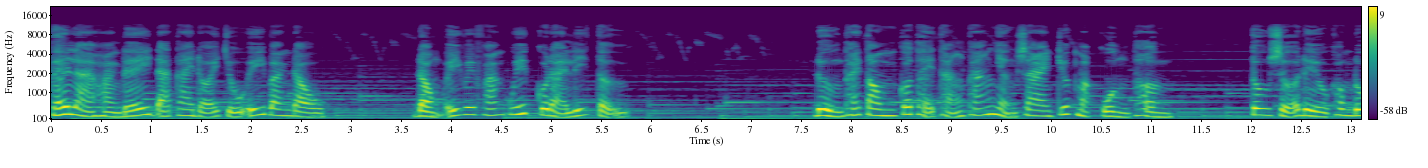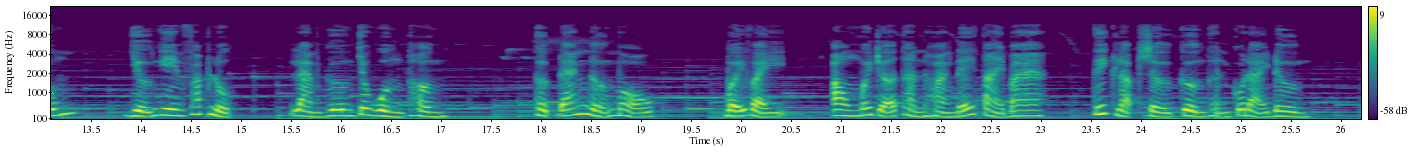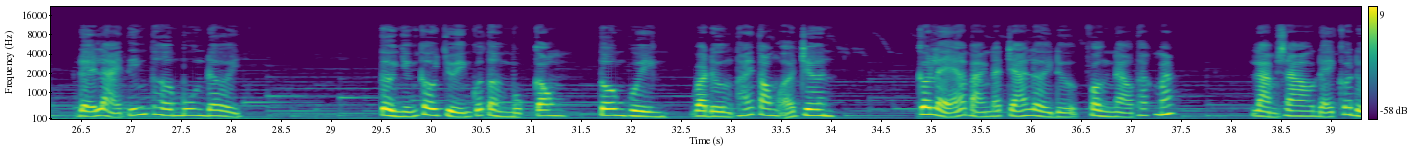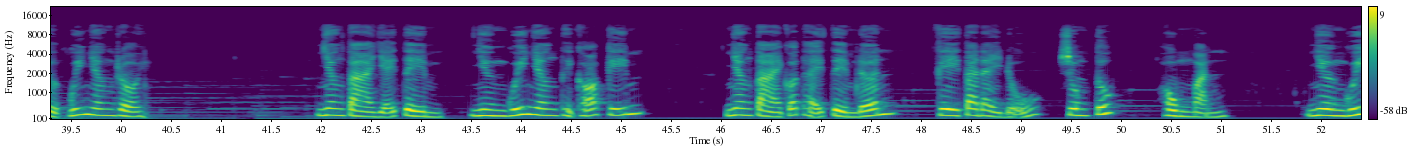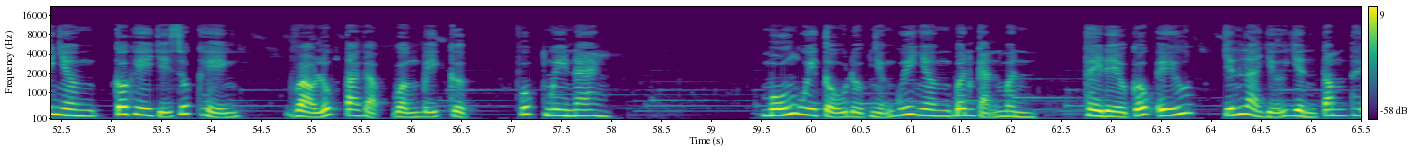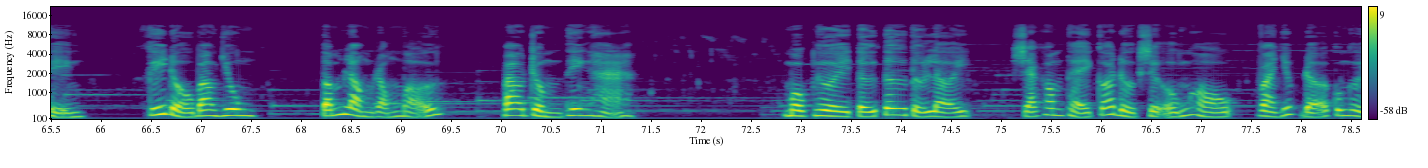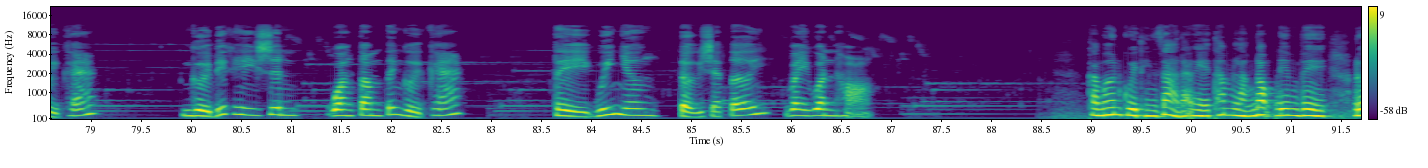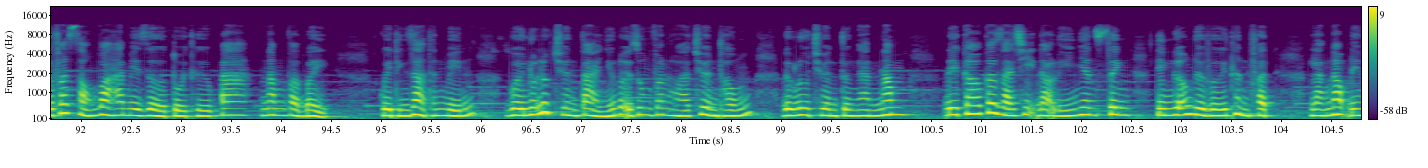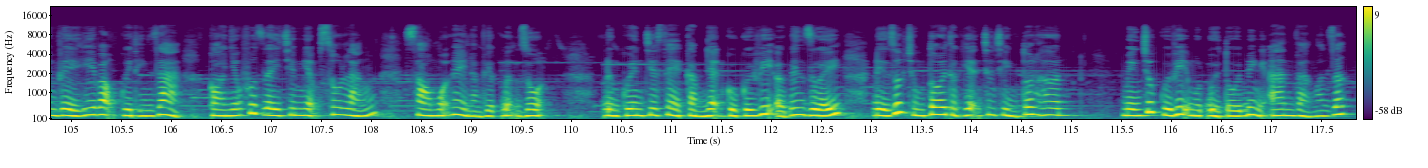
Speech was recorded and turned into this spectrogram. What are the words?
Thế là hoàng đế đã thay đổi chủ ý ban đầu, đồng ý với phán quyết của đại lý tự. Đường Thái Tông có thể thẳng thắn nhận sai trước mặt quần thần, tu sửa điều không đúng, giữ nghiêm pháp luật, làm gương cho quần thần. Thực đáng ngưỡng mộ. Bởi vậy, ông mới trở thành hoàng đế tài ba, thiết lập sự cường thịnh của đại đường, để lại tiếng thơ muôn đời. Từ những câu chuyện của Tần Mục Công, Tôn Quyền và Đường Thái Tông ở trên, có lẽ bạn đã trả lời được phần nào thắc mắc, làm sao để có được quý nhân rồi. Nhân tài dễ tìm, nhưng quý nhân thì khó kiếm. Nhân tài có thể tìm đến khi ta đầy đủ, sung túc, hùng mạnh. Nhưng quý nhân có khi chỉ xuất hiện vào lúc ta gặp vận bị cực, phúc nguy nan. Muốn quy tụ được những quý nhân bên cạnh mình, thì điều cốt yếu chính là giữ gìn tâm thiện, khí độ bao dung, tấm lòng rộng mở, bao trùm thiên hạ. Một người tự tư tự lợi sẽ không thể có được sự ủng hộ và giúp đỡ của người khác. Người biết hy sinh, quan tâm tới người khác, thì quý nhân tự sẽ tới vây quanh họ. Cảm ơn quý thính giả đã ghé thăm Lắng Động Đêm Về được phát sóng vào 20 giờ tối thứ 3, 5 và 7. Quý thính giả thân mến, với nỗ lực truyền tải những nội dung văn hóa truyền thống được lưu truyền từ ngàn năm, đề cao các giá trị đạo lý nhân sinh, tín ngưỡng đối với thần Phật, lắng động đêm về hy vọng quý thính giả có những phút giây chiêm nghiệm sâu lắng sau mỗi ngày làm việc bận rộn. Đừng quên chia sẻ cảm nhận của quý vị ở bên dưới để giúp chúng tôi thực hiện chương trình tốt hơn. Mến chúc quý vị một buổi tối bình an và ngon giấc.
